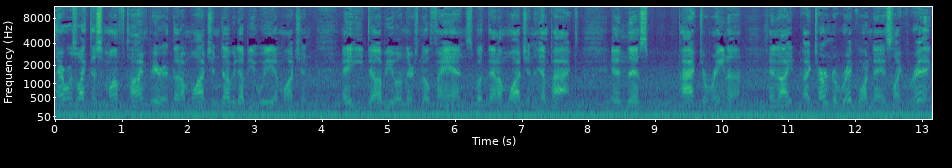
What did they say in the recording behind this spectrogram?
there was like this month time period that I'm watching WWE, I'm watching AEW, and there's no fans. But then I'm watching Impact in this packed arena, and I I turned to Rick one day. It's like Rick,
